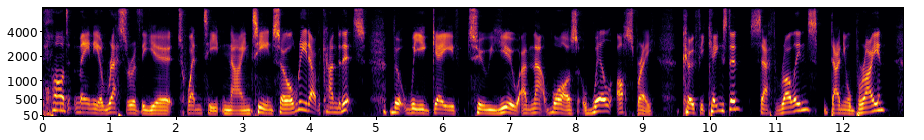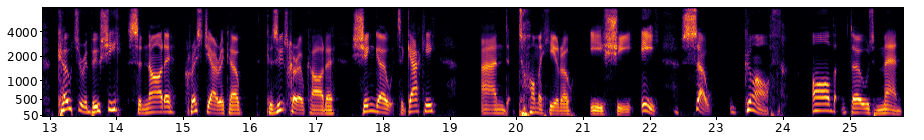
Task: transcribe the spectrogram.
Podmania Wrestler of the Year 2019. So I'll read out the candidates that we gave to you, and that was Will Ospreay, Kofi Kingston, Seth Rollins, Daniel Bryan, Kota Ibushi, Sanada, Chris Jericho, Kazuchika Okada, Shingo Takagi, and Tomohiro Ishii. So, Garth, of those men,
